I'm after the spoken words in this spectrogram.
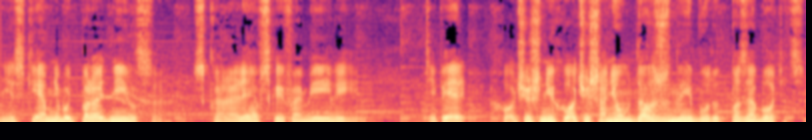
не с кем-нибудь породнился, с королевской фамилией. Теперь, хочешь не хочешь, о нем должны будут позаботиться.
